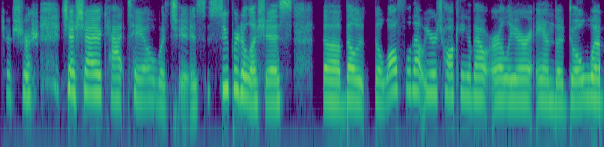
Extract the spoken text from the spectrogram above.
Cheshire Cheshire cat tail, which is super delicious. The bell the waffle that we were talking about earlier, and the Dole Whip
